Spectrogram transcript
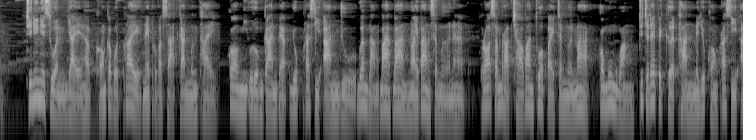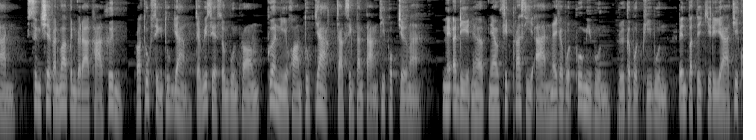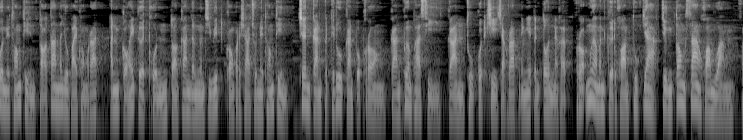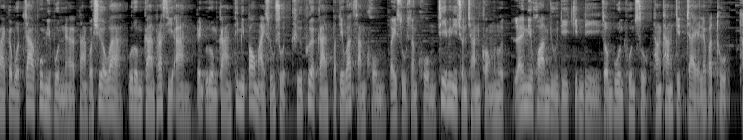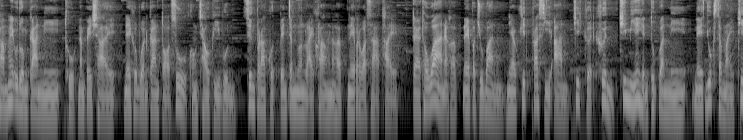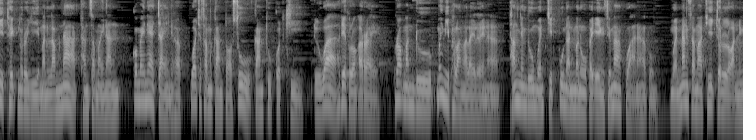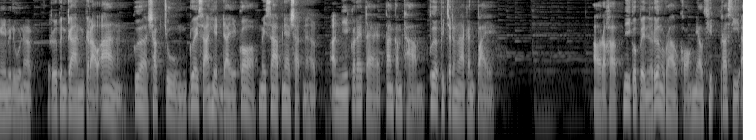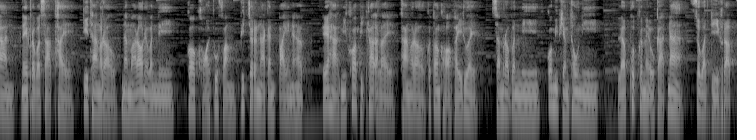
ที่นี่ในส่วนใหญ่นะครับของกบฏไพร่ในประวัติศาสตร์การเมืองไทย ก็มีอุดมการแบบยุคพระศรีอานอยู่เบื้องหลังบ้างบ้างน้อยบ้างเสมอนะครับเพราะสำหรับชาวบ้านทั่วไปจำนวนมาก ก็มุ่งหวังที่จะได้ไปเกิดทันในยุคของพระศรีอานซึ่งเชื่อกันว่าเป็นเวลาขาขึ้น เพราะทุกสิ่งทุกอย่างจะวิเศษสมบูรณ์พร้อม เพื่อหนีความทุกข์ยากจากสิ่งต่างๆ ที่พบเจอมา ในอดีตนะครับแนวคิดพระศรีอานในกบฏผู้มีบุญ หรือกบฏผีบุญ เป็นปฏิกิริยาที่คนในท้องถิ่นต่อต้านนโยบายของรัฐ อันก่อให้เกิดผลต่อการดำเนินชีวิตของประชาชนในท้องถิ่น เช่น การปฏิรูปการปกครอง การเพิ่มภาษี การถูกกดขี่จากรัฐอย่างนี้เป็นต้นนะครับ เพราะเมื่อมันเกิดความทุกข์ยากจึงต้องสร้างความหวัง ฝ่ายกบฏเจ้าผู้มีบุญนะครับต่างก็เชื่อว่า อุดมการพระศรีอาน เป็นอุดมการที่มีเป้าหมายสูงสุด คือเพื่อการปฏิวัติสังคม ไปสู่สังคมที่ไม่มีชนชั้นของมนุษย์ และมีความอยู่ดีกินดี สมบูรณ์พูนสุขทั้งทางจิตใจและวัตถุ ทำให้อุดมการณ์นี้ถูกนำไปใช้ในขบวนการต่อสู้ของชาวผีบุญ ซึ่งปรากฏเป็นจำนวนหลายครั้งนะครับในประวัติศาสตร์ไทย แต่ทว่านะครับในปัจจุบันแนวคิดพระศรีอานที่เกิดขึ้นที่มีให้เห็นทุกวันนี้ ในยุคสมัยที่เทคโนโลยีมันล้ำหน้าทันสมัยนั้น ก็ไม่แน่ใจนะครับว่าจะทำการต่อสู้การถูกกดขี่ หรือว่าเรียกร้องอะไรเพราะมันดูไม่มีพลังอะไรเลยนะครับ ทั้งยังดูเหมือนจิตผู้นั้นมโนไปเองเสียมากกว่านะครับผม เหมือนนั่งสมาธิจนหลอนยังไงไม่รู้นะครับ หรือเป็นการกล่าวอ้างเพื่อชักจูงด้วยสาเหตุใดก็ไม่ทราบแน่ชัดนะครับ อันนี้ก็ได้แต่ตั้งคำถามเพื่อพิจารณากันไป เอาละครับ นี่ก็เป็นเรื่องราวของแนวคิดพระศรีอานในประวัติศาสตร์ไทยที่ทางเรานำมาเล่าในวันนี้ ก็ขอให้ผู้ฟังพิจารณากันไปนะครับ และหากมีข้อผิดพลาดอะไร ทางเราก็ต้องขออภัยด้วยสำหรับวันนี้ก็มีเพียงเท่านี้ แล้วพบกันใหม่โอกาสหน้า สวัสดีครับ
